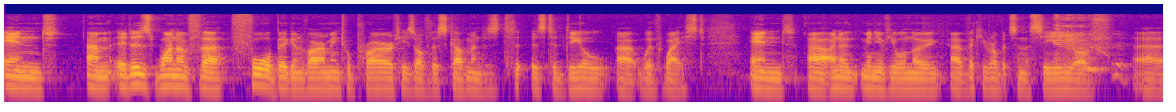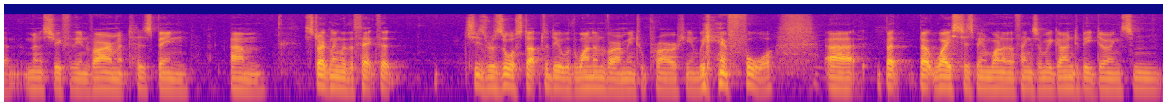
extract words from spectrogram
and um, it is one of the four big environmental priorities of this government is to, is to deal with waste. And uh, I know many of you will know uh, Vicky Robertson, the CEO of uh, Ministry for the Environment, has been um, struggling with the fact that she's resourced up to deal with one environmental priority, and we have four. Uh, but but waste has been one of the things, and we're going to be doing some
